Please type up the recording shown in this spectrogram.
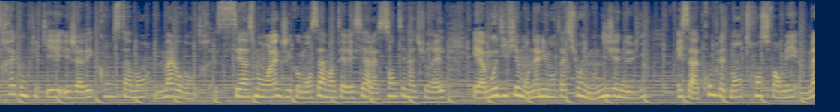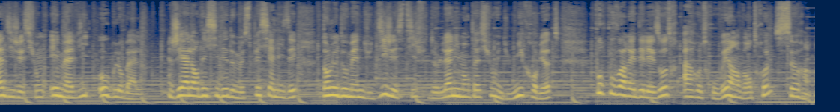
très compliquée et j'avais constamment mal au ventre. C'est à ce moment-là que j'ai commencé à m'intéresser à la santé naturelle et à modifier mon alimentation et mon hygiène de vie et ça a complètement transformé ma digestion et ma vie au global. J'ai alors décidé de me spécialiser dans le domaine du digestif, de l'alimentation et du microbiote pour pouvoir aider les autres à retrouver un ventre serein.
